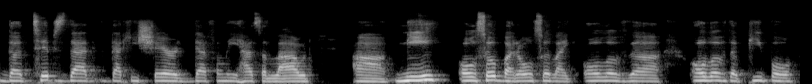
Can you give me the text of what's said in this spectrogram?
the tips that that he shared definitely has allowed uh me also but also like all of the all of the people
